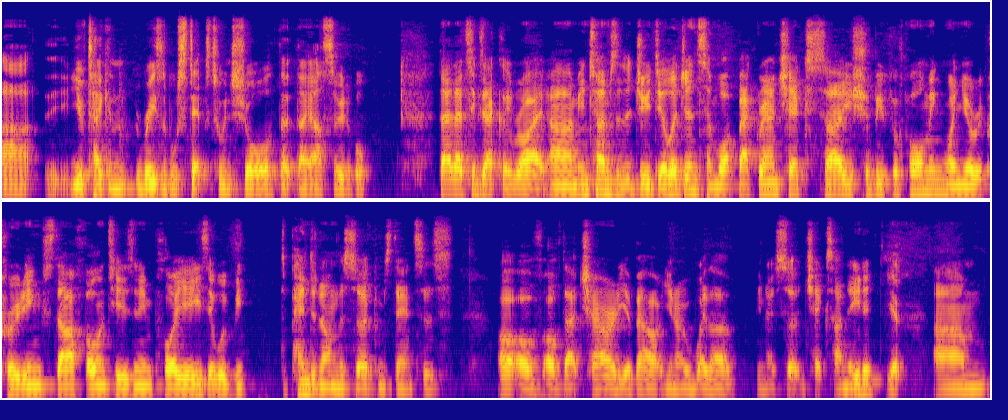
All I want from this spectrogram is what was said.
uh, you've taken reasonable steps to ensure that they are suitable. That, that's exactly right. Um, in terms of the due diligence and what background checks uh, you should be performing when you're recruiting staff, volunteers, and employees, it would be dependent on the circumstances of, of, of that charity about you know whether you know certain checks are needed Yep. um,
